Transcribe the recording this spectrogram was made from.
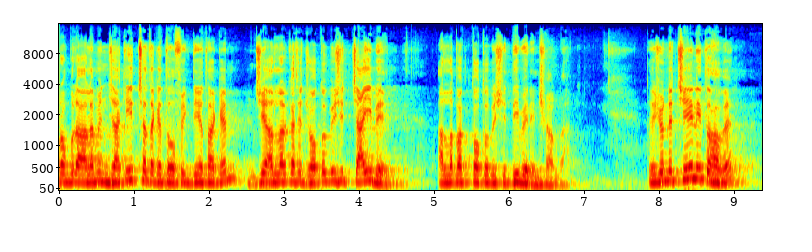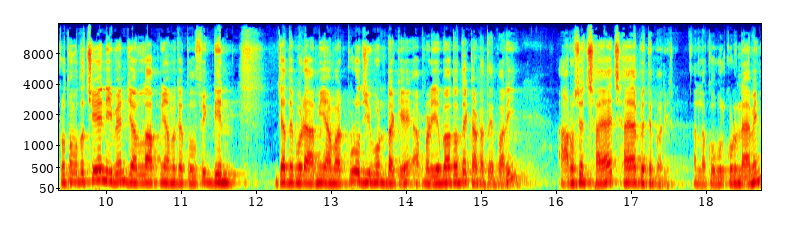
রবুল্লা আলমিন যাকে ইচ্ছা তাকে তৌফিক দিয়ে থাকেন। যে আল্লাহর কাছে যত বেশি চাইবে, আল্লাহ পাক তত বেশি দিবেন ইনশাআল্লাহ। তো এই জন্য চেয়ে নিতে হবে। প্রথমত চেয়ে নেবেন যে আল্লাহ আপনি আমাকে তৌফিক দিন, যাতে করে আমি আমার পুরো জীবনটাকে আপনার ইবাদতে কাটাতে পারি আরও সে ছায়ায় ছায়া পেতে পারি। আল্লাহ কবুল করুন, আমিন।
